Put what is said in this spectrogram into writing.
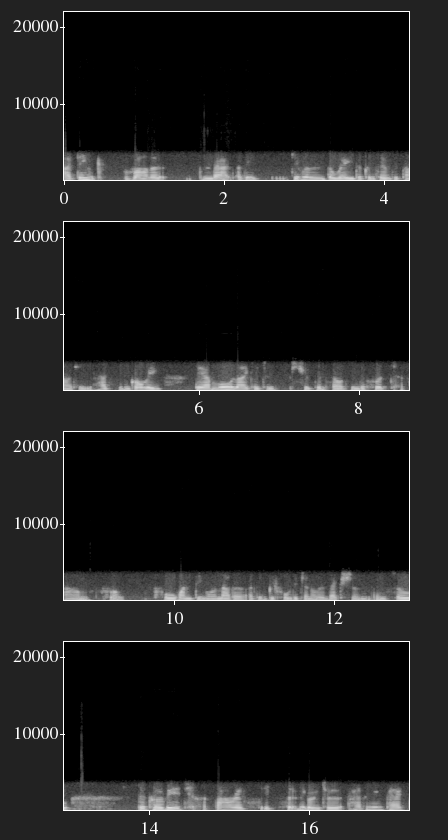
I think rather than that, I think given the way the Conservative Party has been going, they are more likely to shoot themselves in the foot um, from for one thing or another, I think, before the general election. And so the COVID virus is certainly going to have an impact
